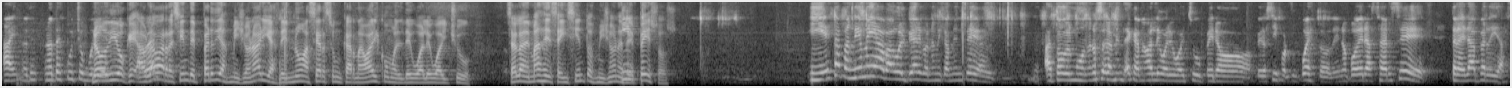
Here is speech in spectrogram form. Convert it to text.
Ay, no te, no te escucho muy No, bien. digo que A ver. hablaba recién de pérdidas millonarias de no hacerse un carnaval como el de Gualeguaychú. Se habla de más de 600 millones Y- de pesos. Y esta pandemia va a golpear económicamente a, a todo el mundo, no solamente al carnaval de Gualeguaychú, pero, pero sí, por supuesto, de no poder hacerse traerá pérdidas.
